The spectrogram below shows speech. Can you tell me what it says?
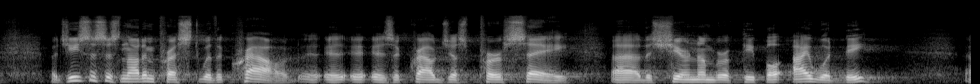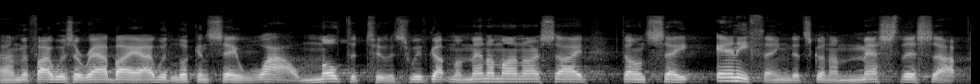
But Jesus is not impressed with a crowd. Is a crowd just per se uh, the sheer number of people? I would be. Um, if I was a rabbi, I would look and say, wow, multitudes. We've got momentum on our side. Don't say anything that's going to mess this up.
